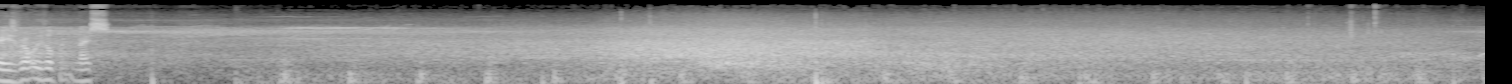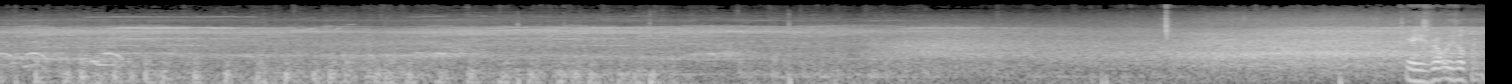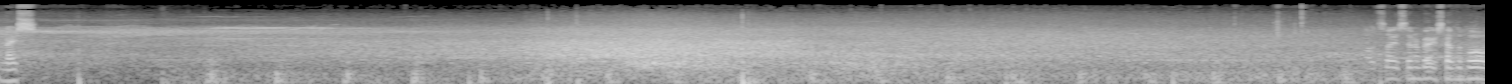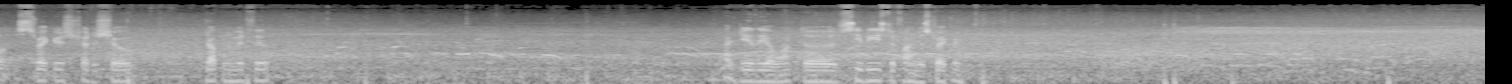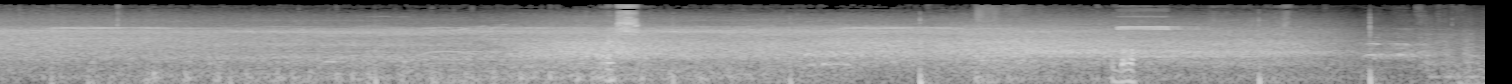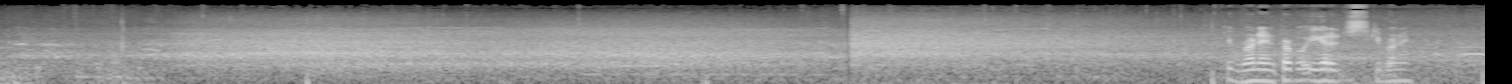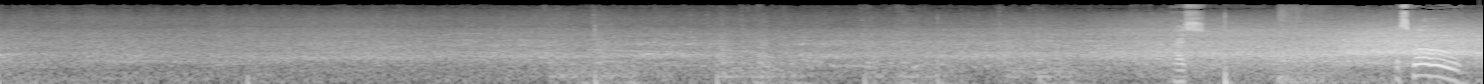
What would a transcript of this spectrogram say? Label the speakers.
Speaker 1: Yeah, he's always open. Nice. Yeah, he's always open. Nice. Outside center backs have the ball. Strikers try to show drop in the midfield. Ideally, I want the CBs to find the striker. Good ball. Keep running, purple. You gotta just keep running. Let's go.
